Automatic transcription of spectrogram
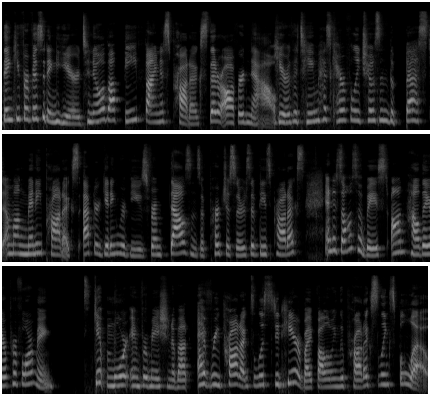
Thank you for visiting here to know about the finest products that are offered now. Here, the team has carefully chosen the best among many products after getting reviews from thousands of purchasers of these products, and it's also based on how they are performing. Get more information about every product listed here by following the products links below.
